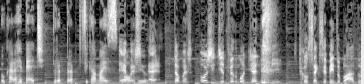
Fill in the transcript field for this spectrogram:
o cara repete pra, pra ficar mais é, óbvio. Mas, é, então, mas hoje em dia, tu vendo um monte de anime consegue ser bem dublado,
